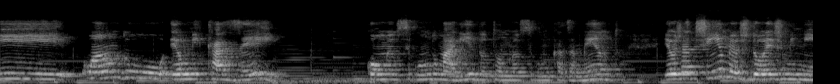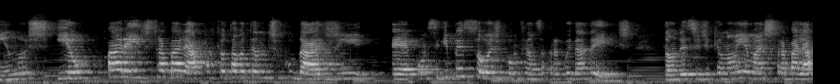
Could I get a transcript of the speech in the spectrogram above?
E quando eu me casei com meu segundo marido, eu tô no meu segundo casamento, eu já tinha meus dois meninos e eu parei de trabalhar porque eu estava tendo dificuldade de é, conseguir pessoas de confiança para cuidar deles. Então decidi que eu não ia mais trabalhar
